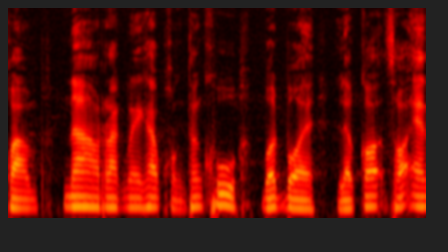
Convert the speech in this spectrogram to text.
ความน่ารักนะครับ ของทั้งคู่บอสบอย แล้วก็ซอแอน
